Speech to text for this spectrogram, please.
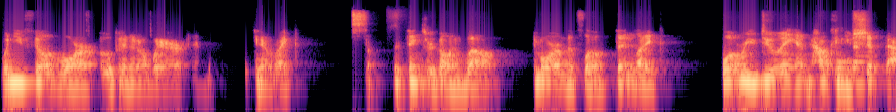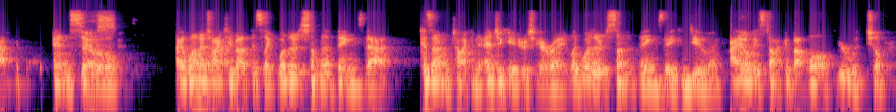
when you feel more open and aware and, you know, like so, the things are going well and more in the flow, then like, what were you doing and how can you shift that? And so Yes. I want to talk to you about this, like what are some of the things that, because I'm talking to educators here, right? Like what are some of the things they can do? And I always talk about, well, you're with children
